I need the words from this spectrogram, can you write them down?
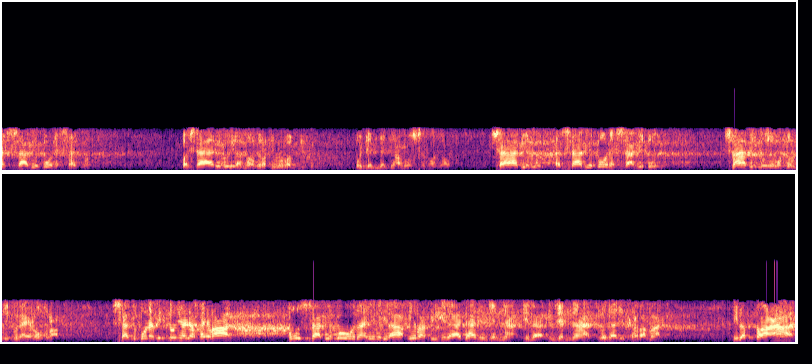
السابقون السابقون. وسارعوا إلى مغفرة من ربكم وجنة عرض السماوات سابق السابقون السابقون. إلى مغفرة في الآية الأخرى. السابقون في الدنيا إلى الخيرات. هم السابقون إلى في الآخرة إلى دار الجنات إلى الجنات ودار الكرامات. إلى الطاعات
